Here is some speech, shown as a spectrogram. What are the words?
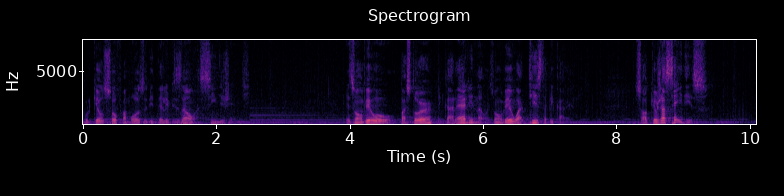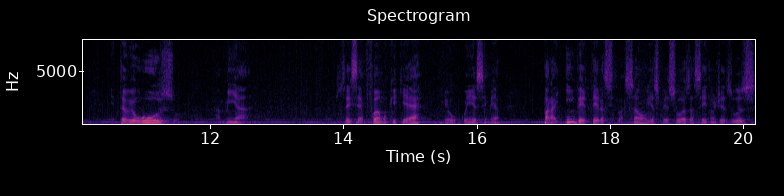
porque eu sou famoso de televisão, assim de gente. Eles vão ver o pastor Picarelli? Não, eles vão ver o artista Picarelli. Só que eu já sei disso. Então eu uso a minha, não sei se é fama, o que, que é, meu conhecimento, para inverter a situação e as pessoas aceitam Jesus,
